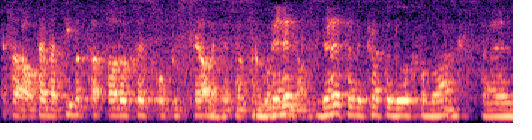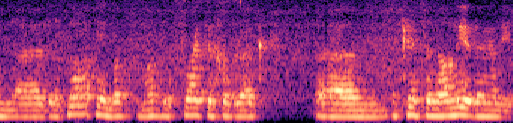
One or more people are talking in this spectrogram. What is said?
Is daar alternatiewe katalogus opgestel? Ek het nou vermoed binne binne het 'n kataloog gemaak en uh daar is nog een wat wat die striker gebruik. Ehm um, ek ken sy naam nie herinner nie.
